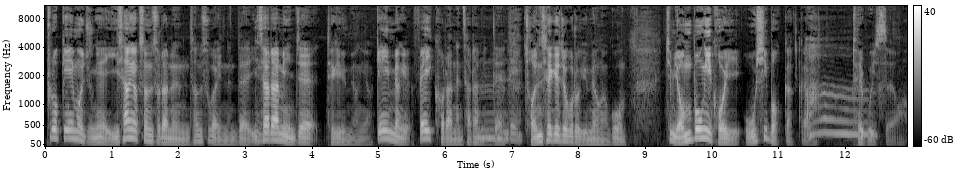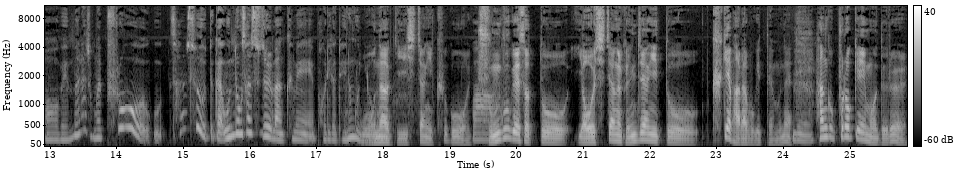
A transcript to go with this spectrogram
프로 게이머 중에 이상혁 선수라는 선수가 있는데 이 사람이 이제 되게 유명해요. 게임명이 페이커라는 사람인데 음, 네. 전 세계적으로 유명하고 지금 연봉이 거의 50억 가까이 아, 되고 있어요. 어, 웬만한 정말 프로 선수, 그러니까 운동 선수들만큼의 벌이가 되는군요. 워낙 이 시장이 크고 와. 중국에서 또여 시장을 굉장히 또 크게 바라보기 때문에 네. 한국 프로 게이머들을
